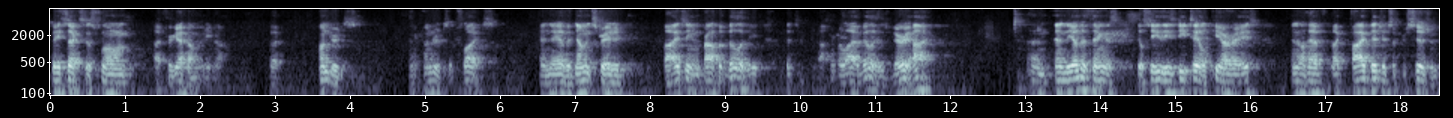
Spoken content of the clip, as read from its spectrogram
SpaceX has flown, I forget how many now, but hundreds, think hundreds of flights. And they have a demonstrated Bayesian probability that reliability is very high. And, and the other thing is, you'll see these detailed PRAs, and they'll have like five digits of precision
